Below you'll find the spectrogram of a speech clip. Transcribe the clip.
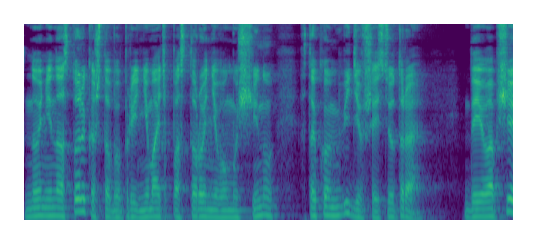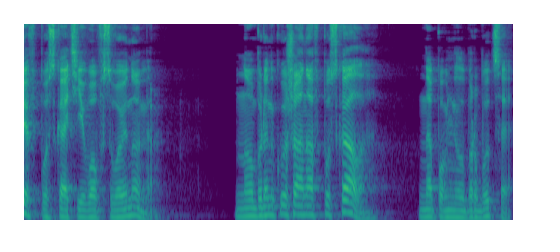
но не настолько, чтобы принимать постороннего мужчину в таком виде в 6 утра, да и вообще впускать его в свой номер. Но Бренкуша она впускала, напомнил Барбуце.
